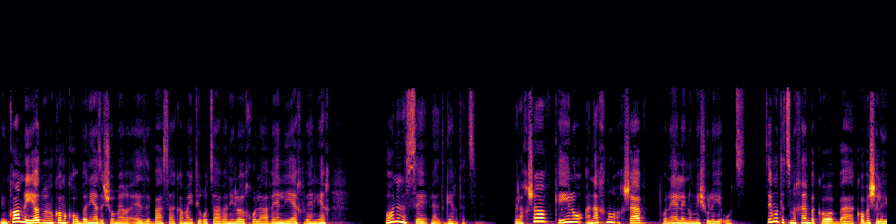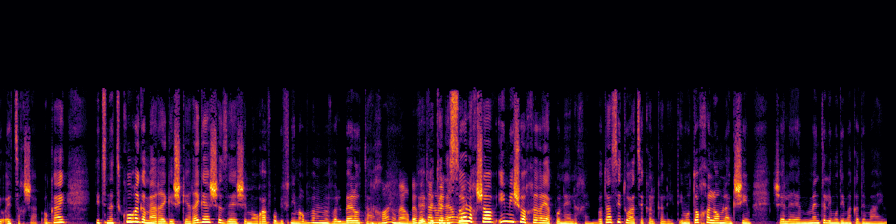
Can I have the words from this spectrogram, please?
במקום להיות במקום הקורבני הזה שאומר איזה באסה, כמה הייתי רוצה ואני לא יכולה ואין לי איך ואין לי איך, בואו ננסה לאתגר את עצמנו ולחשוב כאילו אנחנו עכשיו פונה אלינו מישהו לייעוץ. שימו את עצמכם בכובע, של היועץ עכשיו, אוקיי? תתנתקו רגע מהרגש, כי הרגש הזה שמעורב פה בפנים הרבה פעמים מבלבל אותנו. נכון, הוא מערבב אותנו ותנסו לגמרי. לחשוב, אם מישהו אחר היה פונה אליכם, באותה סיטואציה כלכלית, עם אותו חלום להגשים של לממן את הלימודים האקדמיים,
